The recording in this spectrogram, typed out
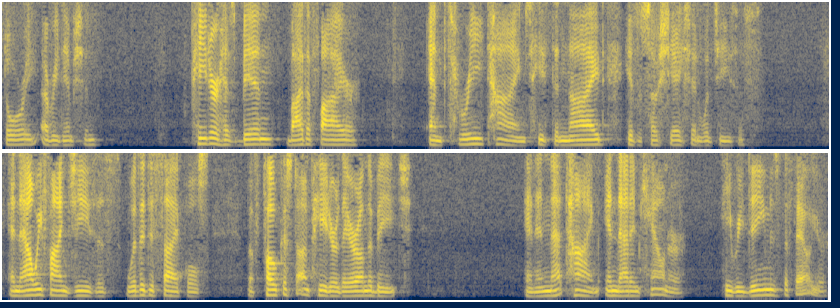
story of redemption? Peter has been by the fire, and three times he's denied his association with Jesus. And now we find Jesus with the disciples, but focused on Peter there on the beach. And in that time, in that encounter, he redeems the failure,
